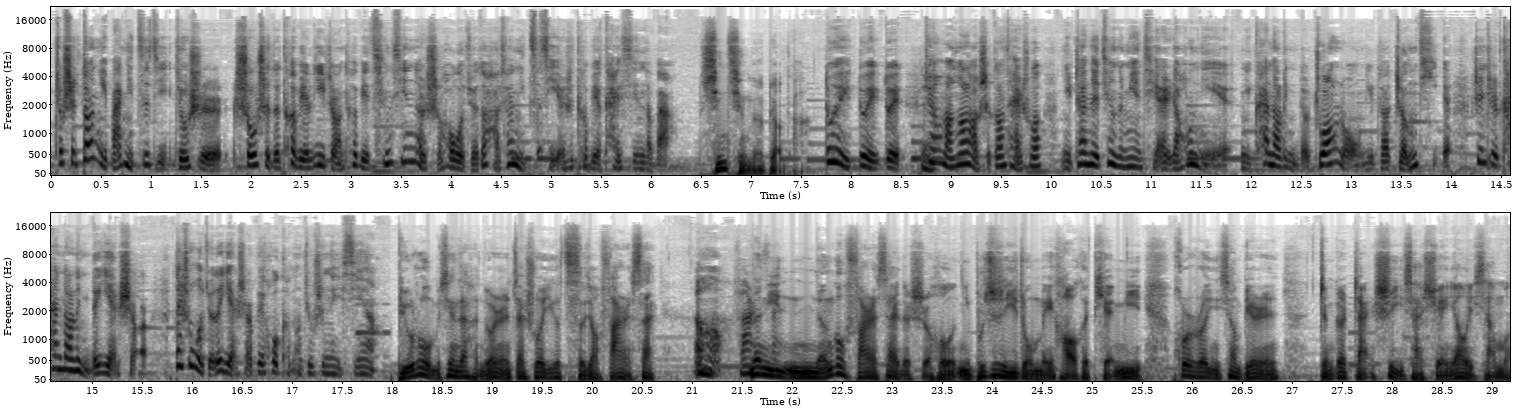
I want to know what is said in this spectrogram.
就是当你把你自己就是收拾的特别立正、特别清新的时候，我觉得好像你自己也是特别开心的吧。心情的表达。对对对，就像王刚老师刚才说，你站在镜子面前，然后你你看到了你的妆容、你的整体，甚至看到了你的眼神儿。但是我觉得眼神儿背后可能就是内心啊。比如说，我们现在很多人在说一个词叫凡尔赛，嗯嗯，凡尔赛那你你能够凡尔赛的时候，你不是一种美好和甜蜜，或者说你向别人整个展示一下、炫耀一下吗？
